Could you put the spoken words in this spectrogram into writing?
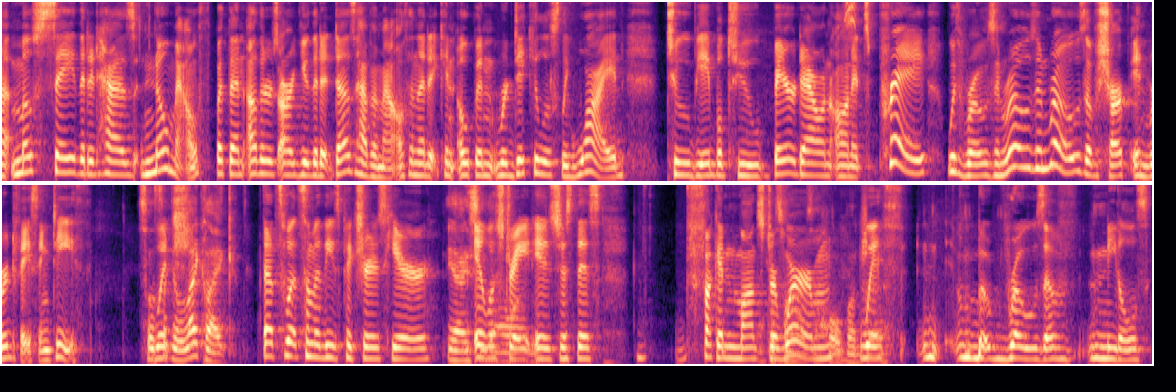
Uh, most say that it has no mouth, but then others argue that it does have a mouth and that it can open ridiculously wide to be able to bear down on its prey with rows and rows and rows of sharp inward facing teeth. So it's Which- like a like like. That's what some of these pictures here Yeah, I see that illustrate is just this fucking monster This one has a worm bunch of- with rows of needles.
